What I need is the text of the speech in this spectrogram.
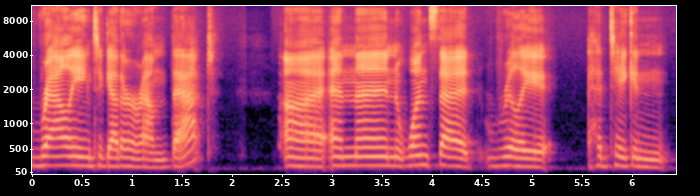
rallying together around that. Uh, and then once that really had taken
